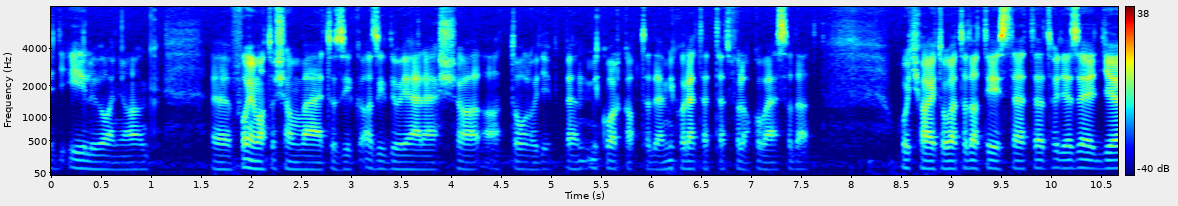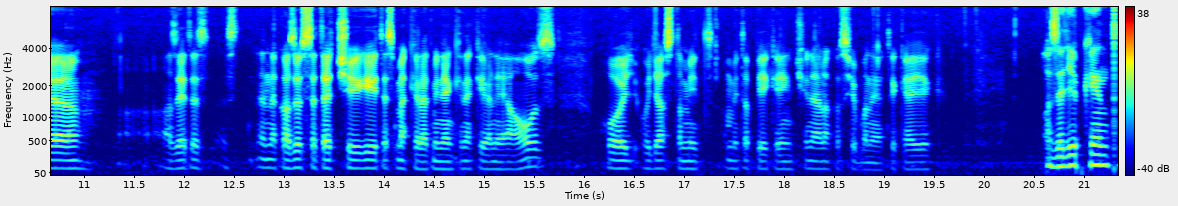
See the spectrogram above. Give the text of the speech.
egy élő anyag, folyamatosan változik az időjárással attól, hogy éppen mikor kaptad el, mikor etetted fel a kovászodat, hogy hajtogatod a tésztát, tehát hogy ez egy, azért ez, ez, ennek az összetettségét, ezt meg kellett mindenkinek élnie ahhoz, hogy, hogy azt, amit, amit a pékeink csinálnak, azt jobban értékeljék. Az egyébként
